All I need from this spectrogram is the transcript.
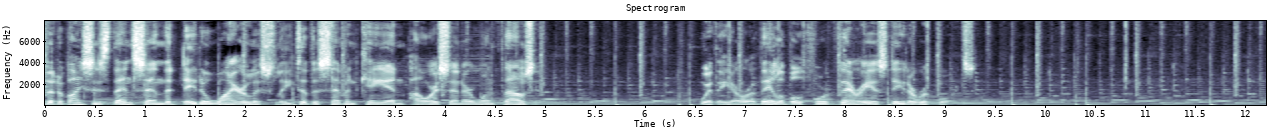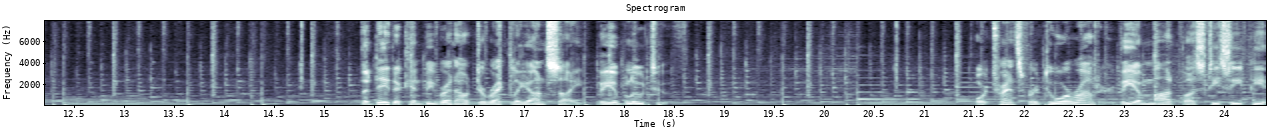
The devices then send the data wirelessly to the 7KN Power Center 1000, where they are available for various data reports. The data can be read out directly on site via Bluetooth or transferred to a router via Modbus TCP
